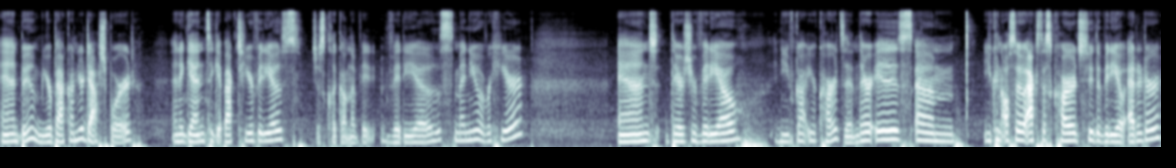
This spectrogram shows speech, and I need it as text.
And boom, you're back on your dashboard. And again, to get back to your videos, just click on the vi videos menu over here. And there's your video and you've got your cards in. There is, um, you can also access cards through the video editor.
